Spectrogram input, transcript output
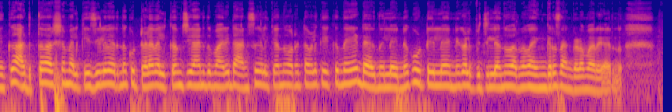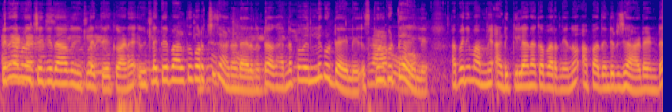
നിനക്ക് അടുത്ത വർഷം എൽ കെ ജിയിൽ വരുന്ന കുട്ടികളെ വെൽക്കം ചെയ്യാൻ ഇതുമാതിരി ഡാൻസ് കളിക്കാന്ന് പറഞ്ഞിട്ട് അവൾ കേൾക്കുന്നേ ഉണ്ടായിരുന്നില്ല എന്നെ കൂട്ടിയില്ല എന്നെ കളിപ്പിച്ചില്ല എന്ന് പറഞ്ഞ് ഭയങ്കര സങ്കടം പറയായിരുന്നു. പിന്നെ നമ്മൾ ഉച്ചയ്ക്ക് ഇതാ വീട്ടിലെത്തിയേക്കാണ് വീട്ടിലെത്തിയപ്പോൾ ആൾക്ക് കുറച്ച് ചാടം ഉണ്ടായിരുന്നു കേട്ടോ. കാരണം ഇപ്പോൾ വലിയ കുട്ടിയായില്ലേ? സ്കൂൾ കുട്ടിയായില്ലേ? അപ്പോൾ ഇനി മമ്മി അടിക്കില്ല എന്നൊക്കെ പറഞ്ഞിരുന്നു. അപ്പോൾ അതിന്റെ ഒരു ചാടുണ്ട്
